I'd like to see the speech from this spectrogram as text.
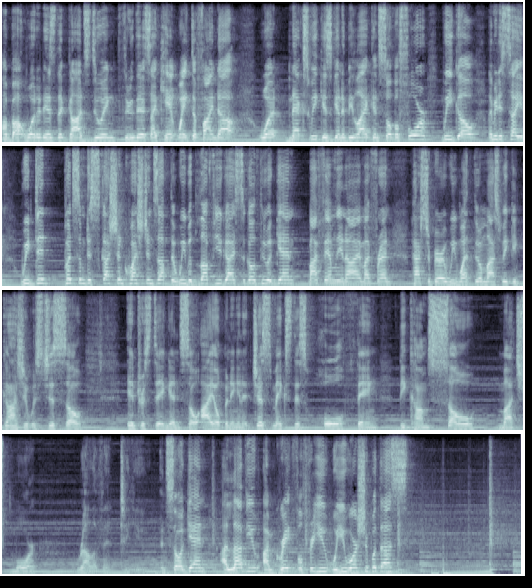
about what it is that God's doing through this. I can't wait to find out what next week is going to be like. And so before we go, let me just tell you, we did put some discussion questions up that we would love for you guys to go through again. My family and I, my friend Pastor Barry, we went through them last week, and gosh, it was just so interesting and so eye opening. And it just makes this whole thing become so much more relevant to you. And so, again, I love you. I'm grateful for you. Will you worship with us?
